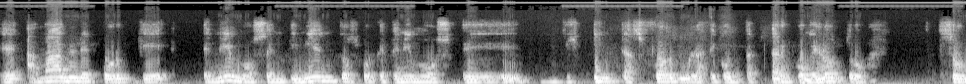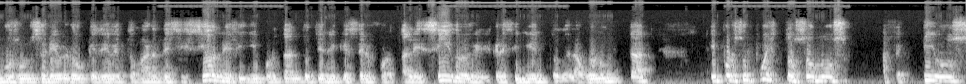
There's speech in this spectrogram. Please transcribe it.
eh, amable porque tenemos sentimientos, porque tenemos eh, distintas fórmulas de contactar con el otro, somos un cerebro que debe tomar decisiones y por tanto tiene que ser fortalecido en el crecimiento de la voluntad. Y por supuesto somos afectivos,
